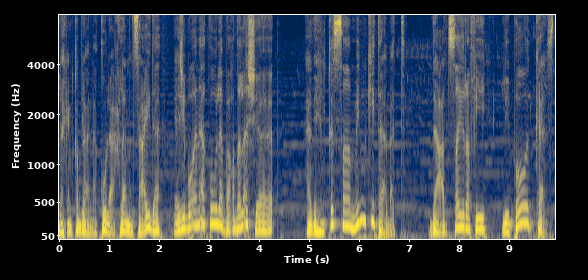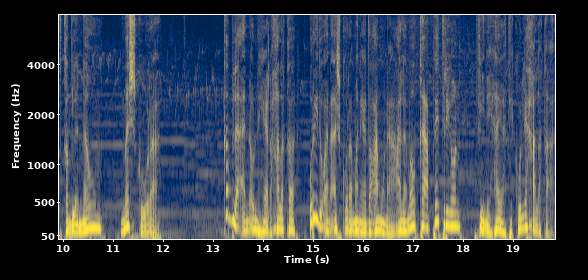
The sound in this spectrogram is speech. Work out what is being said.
لكن قبل أن أقول أحلاما سعيدة يجب أن أقول بعض الأشياء. هذه القصة من كتابة دعد صيرفي لبودكاست قبل النوم مشكورة. قبل أن أنهي الحلقة أريد أن أشكر من يدعمنا على موقع باتريون في نهاية كل حلقة.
